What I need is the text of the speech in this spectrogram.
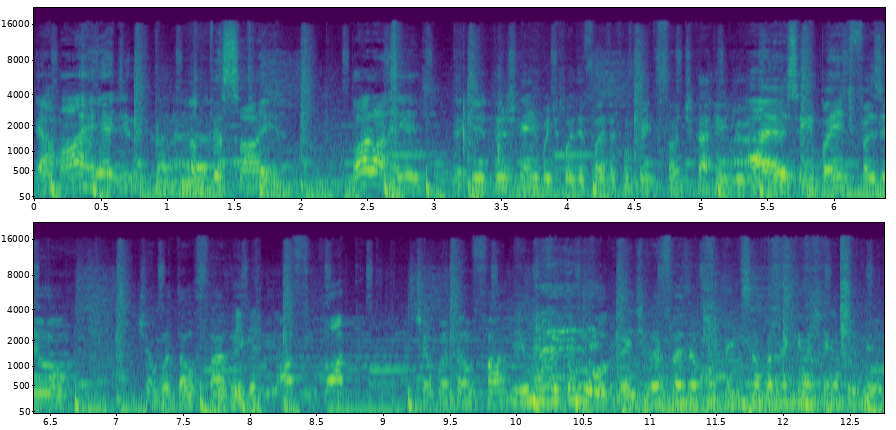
E armar uma rede, né? Cara, é. O pessoal aí. Adora uma rede. Daqui então a gente pra poder fazer a competição de carrinho de hoje. Ah, é, esse aqui pra gente fazer o. Deixa eu botar o Fábio aqui. Off-top. Deixa eu botar o Fábio e um o outro. A gente vai fazer a competição pra ver quem vai chegar primeiro.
